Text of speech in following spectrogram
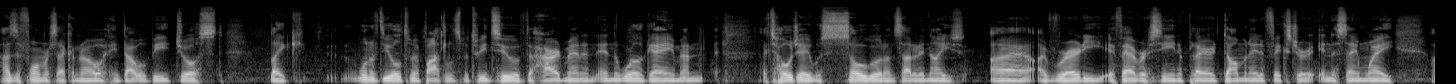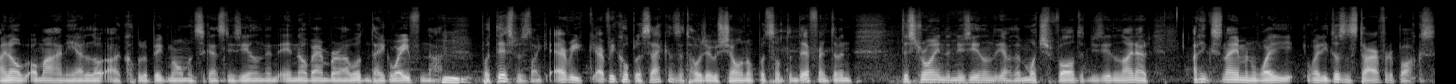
as a former second row. I think that would be just like one of the ultimate battles between two of the hard men in, in the world game. And Itoje was so good on Saturday night. Uh, I've rarely, if ever, seen a player dominate a fixture in the same way. I know O'Mahony had a, lo- a couple of big moments against New Zealand in, in November. I wouldn't take away from that. But this was like every every couple of seconds, I told you, was showing up with something different. I mean, destroying the New Zealand, you know, the much vaunted New Zealand line out. I think Snyman, while he, while he doesn't start for the Boks,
